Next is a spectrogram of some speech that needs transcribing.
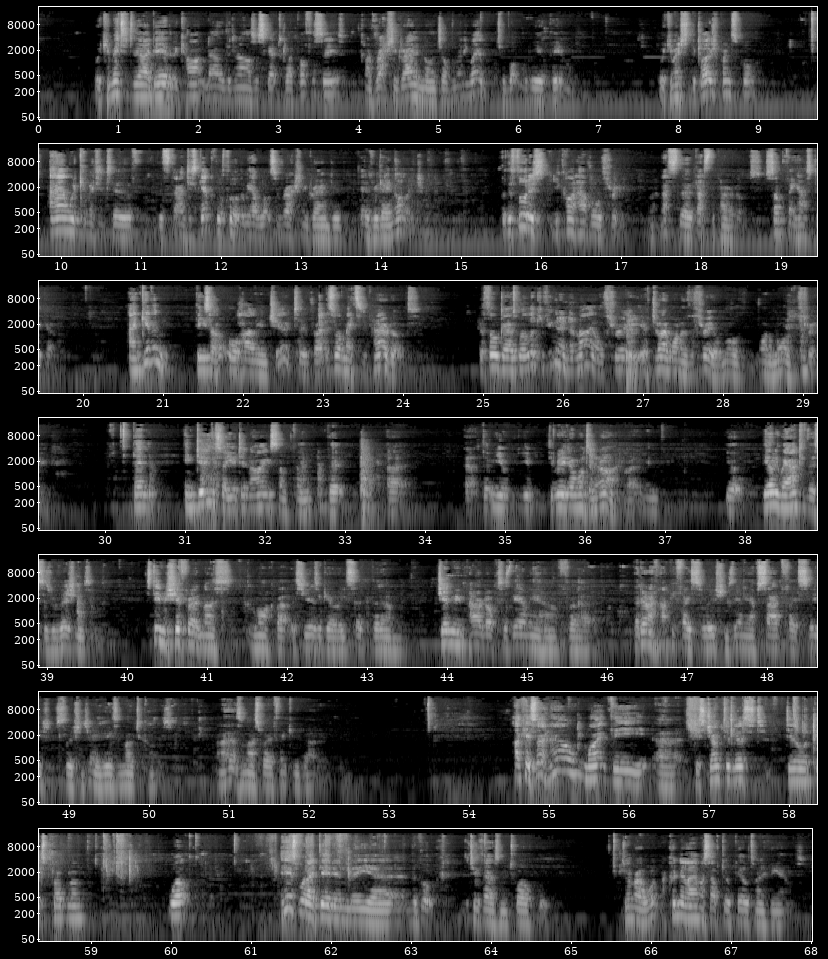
We're committed to the idea that we can't know the denials of skeptical hypotheses, kind of rationally grounded knowledge of them anyway, to what would we appeal? We're committed to the closure principle, and we're committed to this anti-skeptical thought that we have lots of rationally grounded everyday knowledge. But the thought is you can't have all three. Right? That's the that's the paradox. Something has to go. And given these are all highly intuitive, right? This is what makes it a paradox. The thought goes, well, look, if you're going to deny all three, if deny one of the three or more, one or more of the three, then in doing so, you're denying something that uh, uh, that you, you, you really don't want to deny, right? I mean, the only way out of this is revisionism. Stephen Schiffer had a nice remark about this years ago. He said that um, genuine paradoxes they only have uh, they don't have happy face solutions. They only have sad face solutions. You know, these emoticons. That's a nice way of thinking about it. Okay, so how might the uh, disjunctivist deal with this problem? Well, here's what I did in the uh, the book, the 2012 book. Remember, I, I couldn't allow myself to appeal to anything else.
